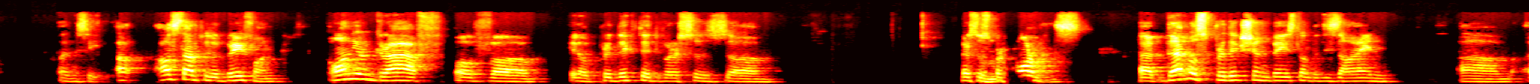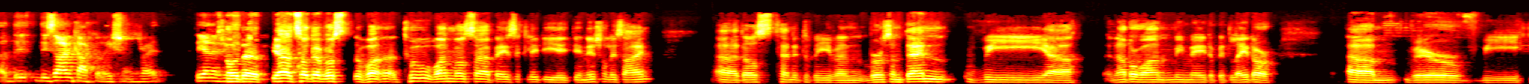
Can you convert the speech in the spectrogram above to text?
let me see. I'll, I'll start with a brief one. On your graph of uh, you know predicted versus um, versus mm-hmm. performance, uh, that was prediction based on the design um, uh, the design calculations, right? The energy. So the yeah, so there was the one, two. One was uh, basically the, the initial design. Uh, those tended to be even worse, and then we uh, another one we made a bit later um, where we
